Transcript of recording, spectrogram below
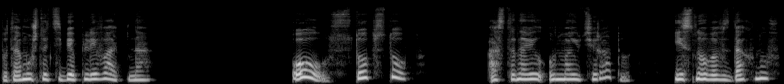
потому что тебе плевать на... О, стоп, стоп! Остановил он мою тираду и, снова вздохнув,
